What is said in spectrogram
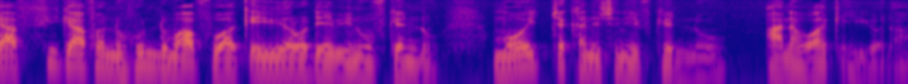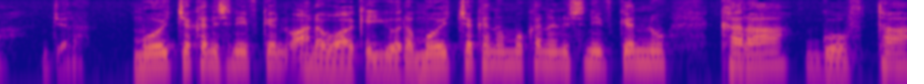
gaaffii gaafannu hundumaaf waaqayyo yeroo deebii nuuf kennu. Moo'icha kan isiniif kennu ana waaqayyoodha jedhan moo'icha kan isiniif kennu ana waaqayyoodha. Moo'icha kan ammoo kan isiniif kennu karaa gooftaa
